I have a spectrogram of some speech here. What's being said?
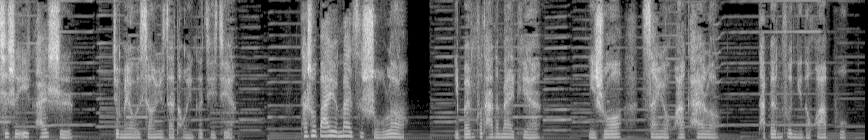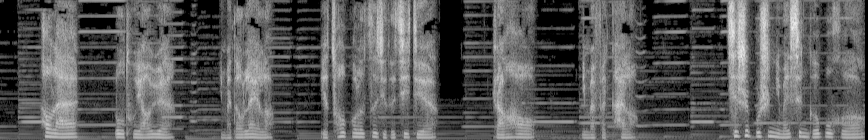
其实一开始就没有相遇在同一个季节。他说八月麦子熟了。你奔赴他的麦田，你说三月花开了，他奔赴你的花圃。后来路途遥远，你们都累了，也错过了自己的季节，然后你们分开了。其实不是你们性格不合，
